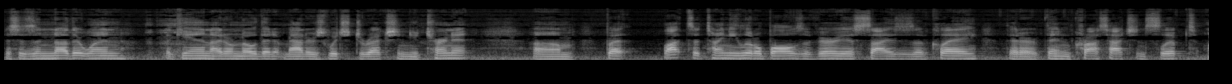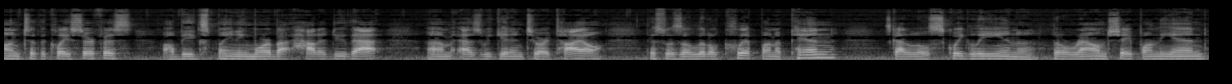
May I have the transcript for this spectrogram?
This is another one. Again, I don't know that it matters which direction you turn it. Um, but lots of tiny little balls of various sizes of clay that are then crosshatched and slipped onto the clay surface. I'll be explaining more about how to do that um, as we get into our tile. This was a little clip on a pin. It's got a little squiggly and a little round shape on the end.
